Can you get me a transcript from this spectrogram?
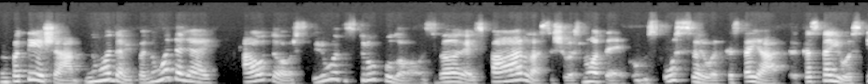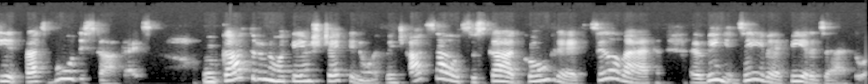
un patiešām nodaļu pa nodaļai autors ļoti skrupulozi vēlreiz pārlasa šos noteikumus, uzsverot, kas, tajā, kas tajos ir pats būtiskākais. Un katru no tiem šķetinot, viņš atsaucas uz kādu konkrētu cilvēku, viņa dzīvē pieredzēto.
